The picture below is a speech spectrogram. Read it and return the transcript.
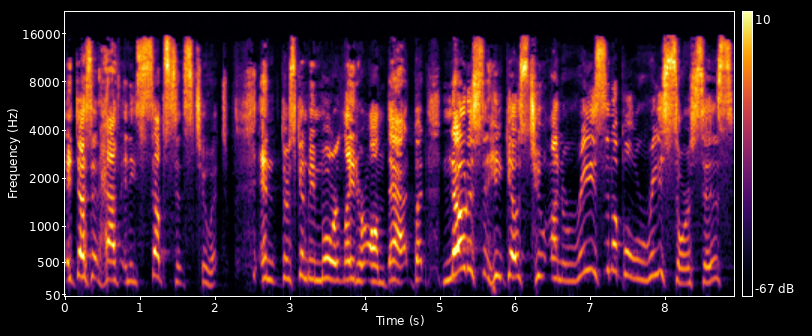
It doesn't have any substance to it. And there's going to be more later on that. But notice that he goes to unreasonable resources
